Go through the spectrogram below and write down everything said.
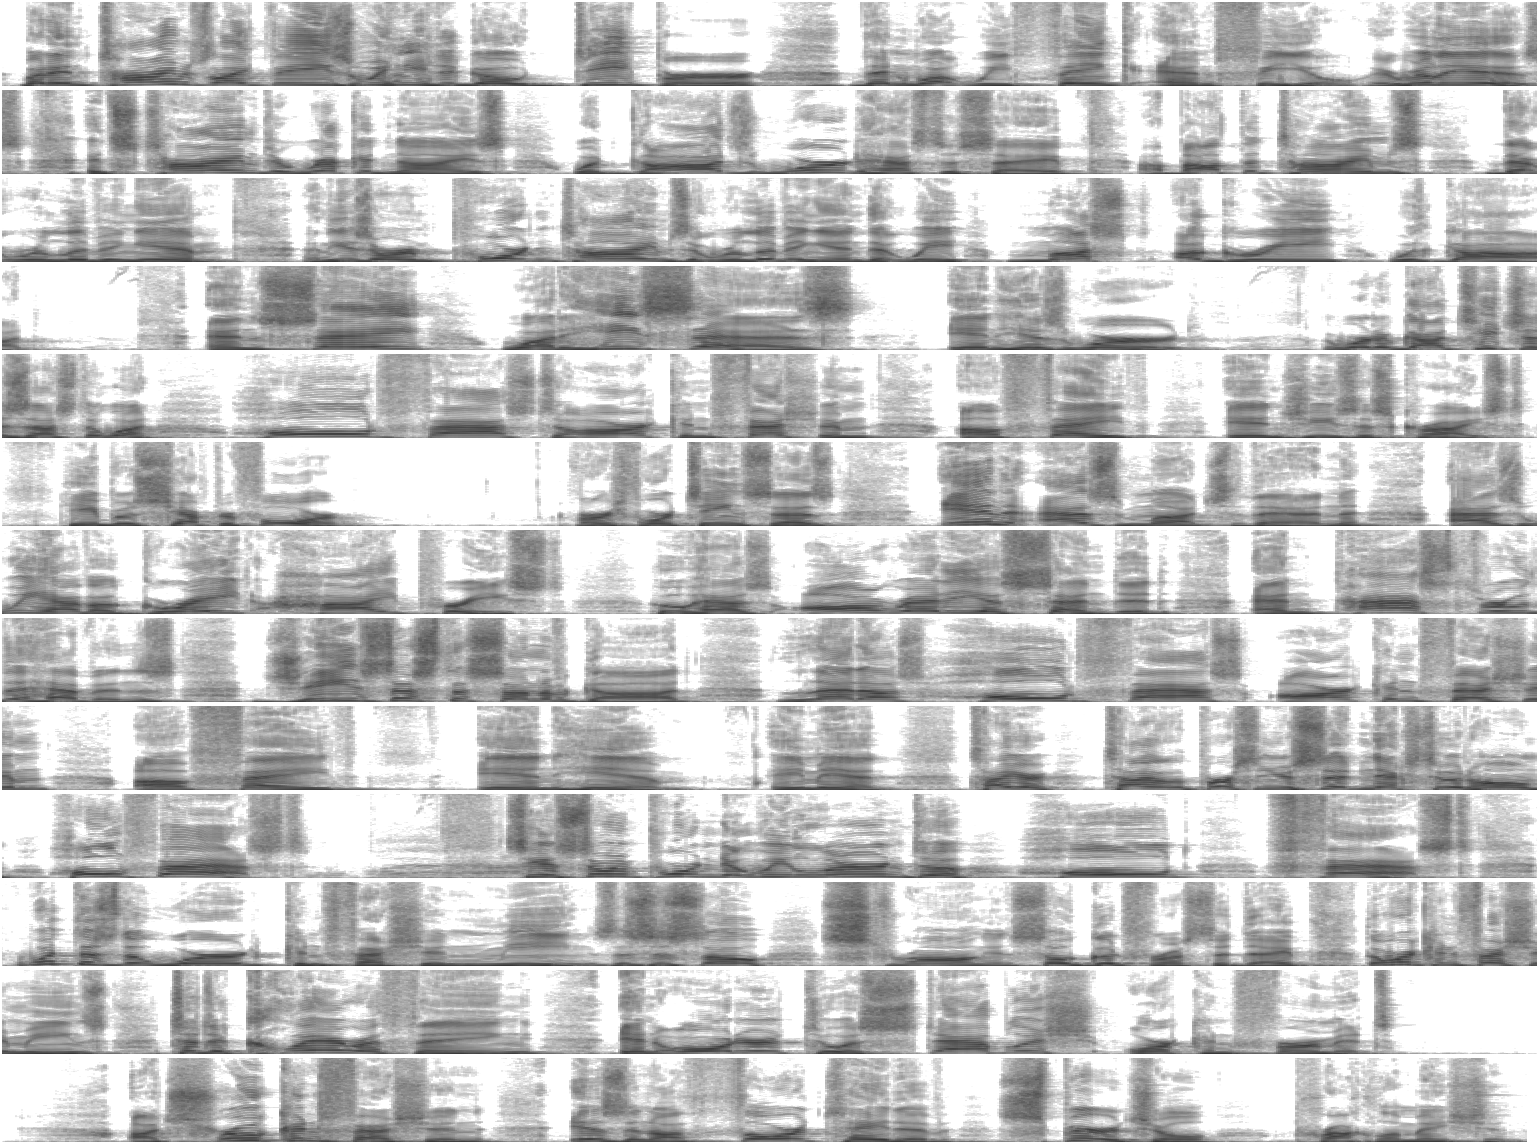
But in times like these, we need to go deeper than what we think and feel. It really is. It's time to recognize what God's word has to say about the times that we're living in. And these are important times that we're living in that we must agree with God and say what he says in his word. The word of God teaches us to what? Hold fast to our confession of faith in Jesus Christ. Hebrews chapter 4, verse 14 says, Inasmuch then as we have a great high priest who has already ascended and passed through the heavens, Jesus the Son of God, let us hold fast our confession of faith in him. Amen. Tell, your, tell the person you're sitting next to at home, hold fast. See, it's so important that we learn to hold fast. What does the word confession means? This is so strong and so good for us today. The word confession means to declare a thing in order to establish or confirm it. A true confession is an authoritative spiritual proclamation.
